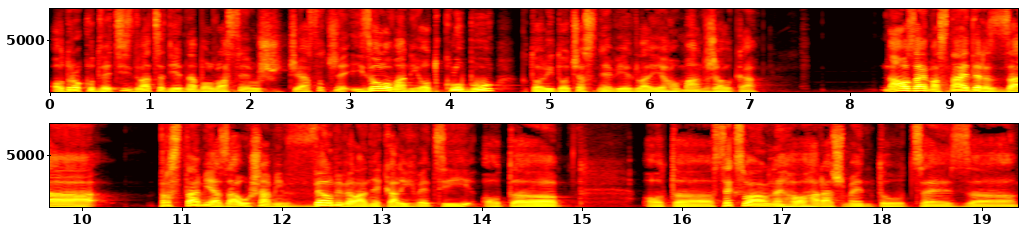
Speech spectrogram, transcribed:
od roku 2021 bol vlastne už čiastočne izolovaný od klubu, ktorý dočasne viedla jeho manželka. Naozaj má Snyder za prstami a za ušami veľmi veľa nekalých vecí od, eh, od eh, sexuálneho harašmentu cez eh,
